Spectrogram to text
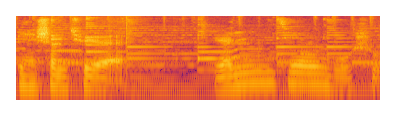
便胜却人间无数。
